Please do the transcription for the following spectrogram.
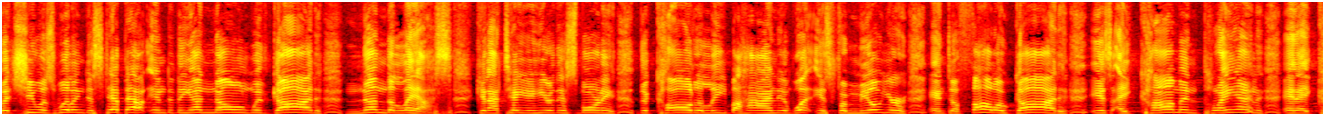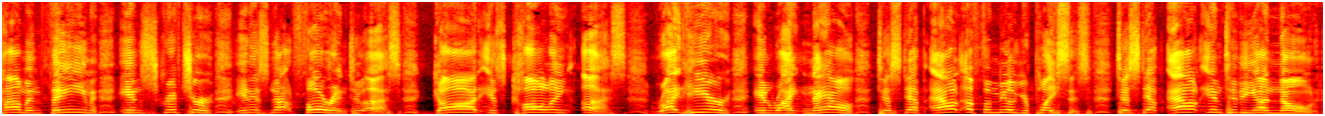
but she was willing to step out into the unknown with God nonetheless. Can I tell you here this morning the call to leave behind and what is familiar and to follow God is a common plan and a common theme in Scripture. It is not foreign to us. God is calling us right here and right now to step out of familiar places, to step out into the unknown,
